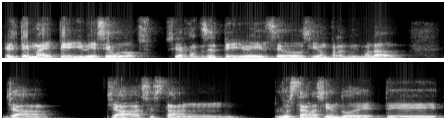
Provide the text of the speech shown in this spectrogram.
el tema de PIB CO2, ¿cierto? Antes el PIB y el CO2 iban para el mismo lado, ya, ya se están, lo están haciendo de,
